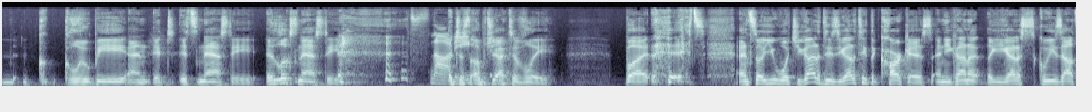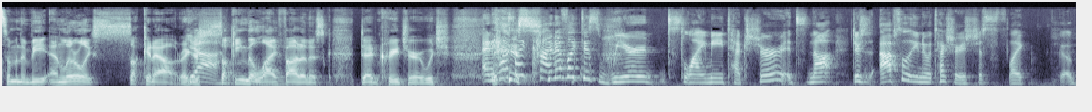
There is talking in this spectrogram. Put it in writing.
g- gloopy and it, it's nasty. It looks nasty. It's not. just objectively. But it's and so you what you got to do is you got to take the carcass and you kind of like you got to squeeze out some of the meat and literally suck it out. Right, Yeah. you're sucking the life out of this dead creature, which And it has is- like kind of like this weird slimy texture. It's not there's absolutely no texture. It's just like a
